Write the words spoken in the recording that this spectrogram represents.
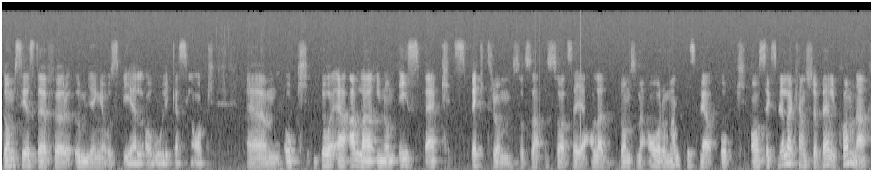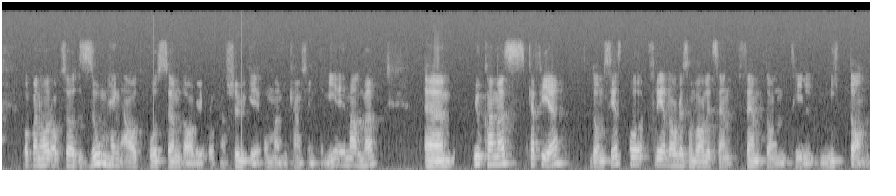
De ses där för umgänge och spel av olika slag. Um, och då är alla inom AceBack spektrum så, att- så att säga, alla de som är aromantiska och asexuella kanske välkomna. Och man har också Zoom hangout på söndagar klockan 20 om man kanske inte är med i Malmö. Um, Newcomers Café, de ses på fredagar som vanligt sen 15 till 19.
